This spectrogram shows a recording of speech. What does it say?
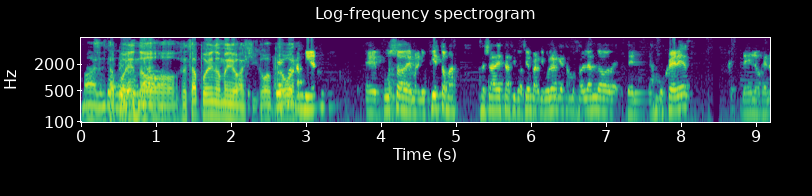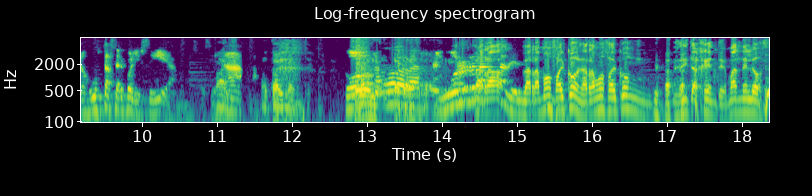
mal. Se, está poniendo, se está poniendo medio mágico, pero bueno. también eh, puso de manifiesto, más allá de esta situación particular que estamos hablando de, las mujeres, de lo que nos gusta ser policía como sociedad. totalmente. La, Ramón Falcón, la Ramón Falcón necesita gente, mándenlos.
